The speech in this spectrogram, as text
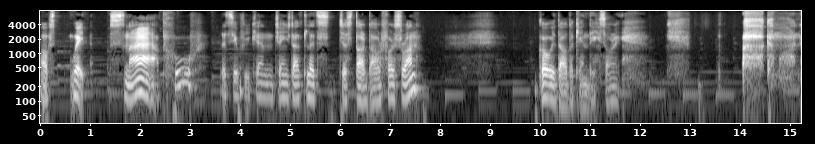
Oh, wait. Snap. Ooh. Let's see if we can change that. Let's just start our first run go without the candy, sorry. Oh, come on.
